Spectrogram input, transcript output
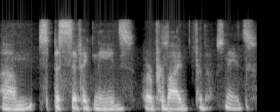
um, specific needs or provide for those needs.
